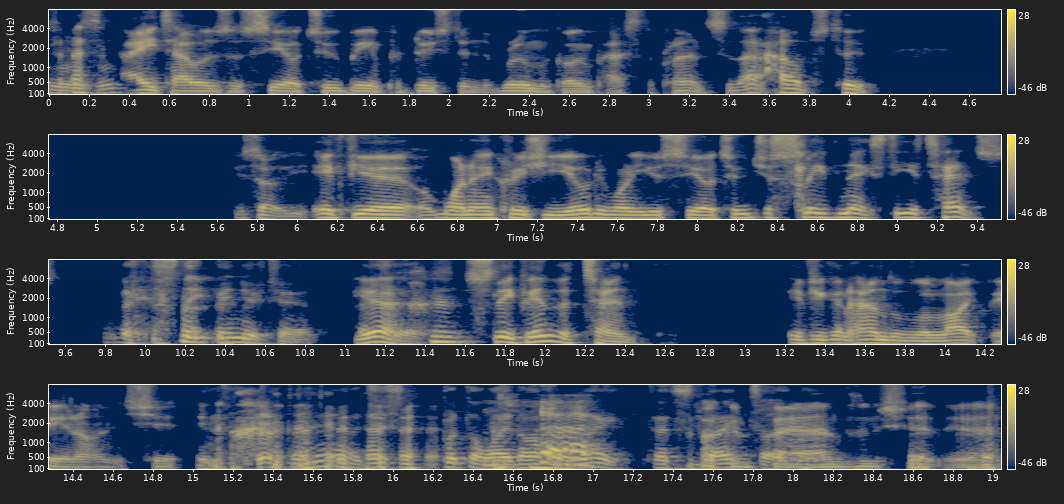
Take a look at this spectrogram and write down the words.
So that's Mhm. eight hours of CO2 being produced in the room and going past the plant. So that helps too. So if you want to increase your yield, you want to use CO2, just sleep next to your tents. Sleep in your tent. Yeah, it. sleep in the tent if you can handle the light being on and shit. You know? I know, just put the light on at night. That's Fucking nighttime. fans and shit. Yeah.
